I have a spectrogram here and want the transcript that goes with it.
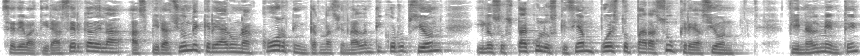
Se debatirá acerca de la aspiración de crear una Corte Internacional Anticorrupción y los obstáculos que se han puesto para su creación. Finalmente,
